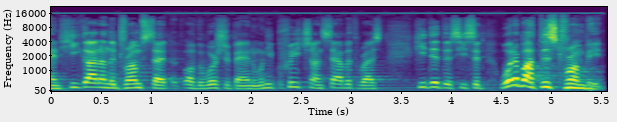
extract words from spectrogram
and he got on the drum set of the worship band. And when he preached on Sabbath rest, he did this. He said, What about this drum beat?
